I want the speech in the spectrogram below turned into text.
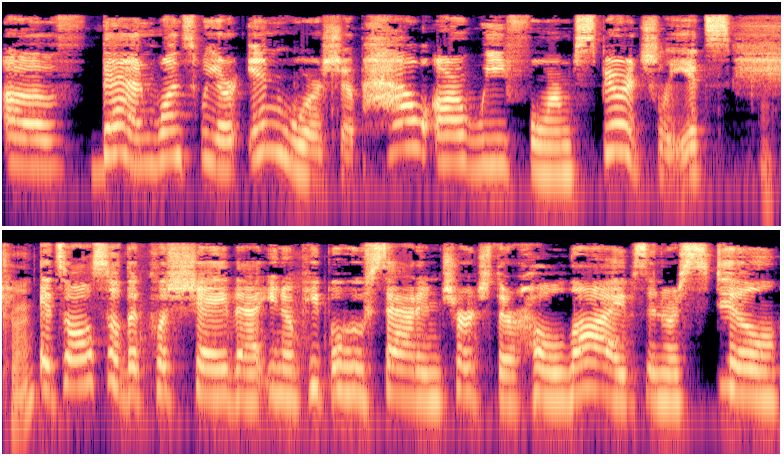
of then once we are in worship how are we formed spiritually it's okay. it's also the cliche that you know people who sat in church their whole lives and are still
